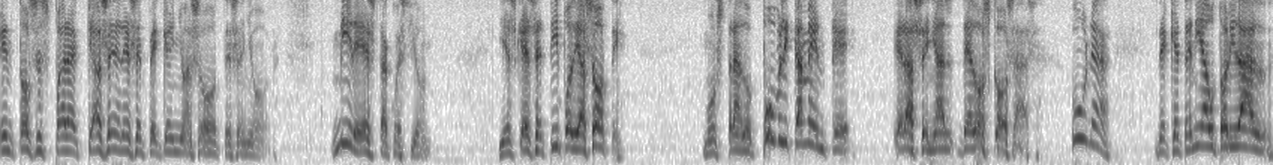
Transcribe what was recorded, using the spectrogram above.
entonces ¿para qué hacer ese pequeño azote, Señor? Mire esta cuestión. Y es que ese tipo de azote, mostrado públicamente, era señal de dos cosas. Una, de que tenía autoridad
